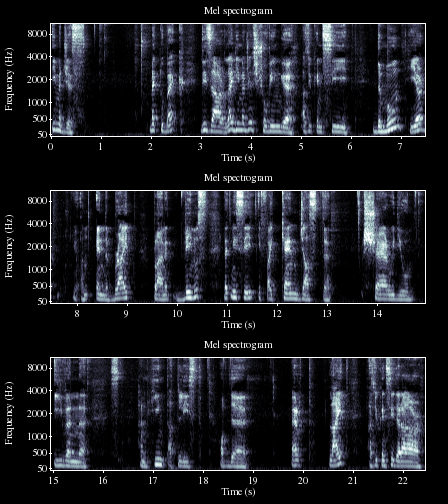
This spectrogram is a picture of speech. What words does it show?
images back to back. These are live images showing, uh, as you can see, the moon here and the bright planet Venus. Let me see if I can just uh, share with you even uh, a hint at least of the Earth light. As you can see, there are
